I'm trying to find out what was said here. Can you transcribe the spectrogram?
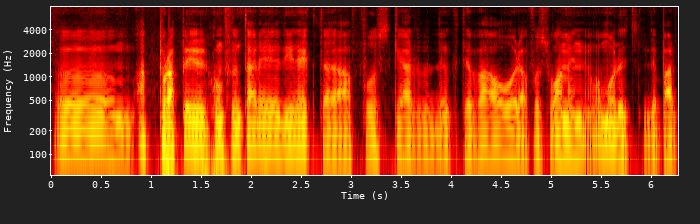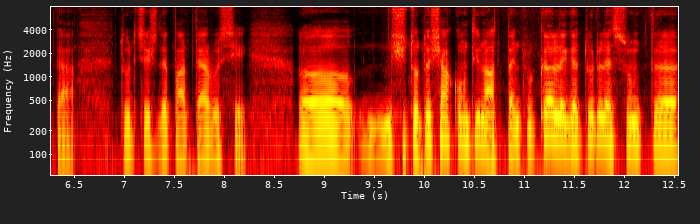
uh, aproape confruntare directă a fost chiar de câteva ore, au fost oameni omorâți de partea Turciei și de partea Rusiei. Uh, și totuși a continuat, pentru că legăturile sunt uh,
